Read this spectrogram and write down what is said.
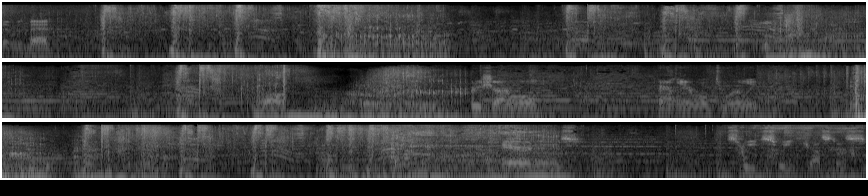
That was bad. Pretty sure I rolled. Apparently I rolled too early. There it is. Sweet, sweet justice.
